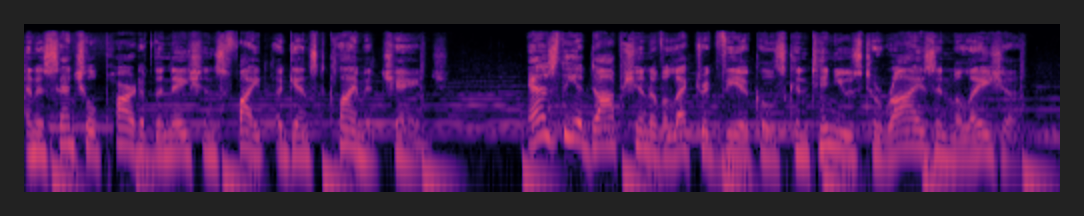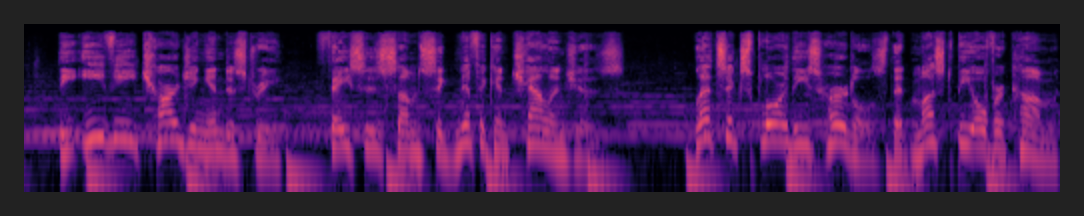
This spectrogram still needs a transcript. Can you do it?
an essential part of the nation's fight against climate change. As the adoption of electric vehicles continues to rise in Malaysia, the EV charging industry faces some significant challenges. Let's explore these hurdles that must be overcome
